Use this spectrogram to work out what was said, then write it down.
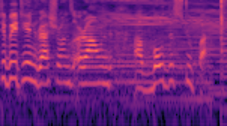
Tibetan restaurants around uh, Boudha stupa.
